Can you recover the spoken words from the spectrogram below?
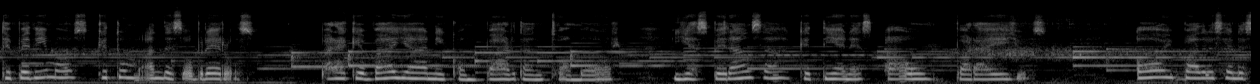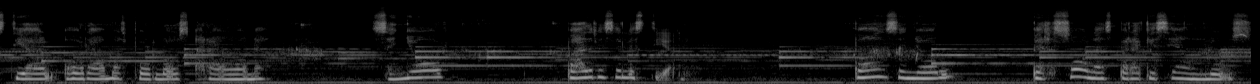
Te pedimos que tú mandes obreros para que vayan y compartan tu amor y esperanza que tienes aún para ellos Hoy, Padre Celestial, oramos por los Araona. Señor, Padre Celestial, pon, Señor, personas para que sean luz.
